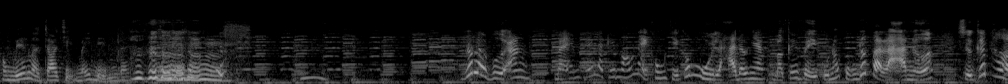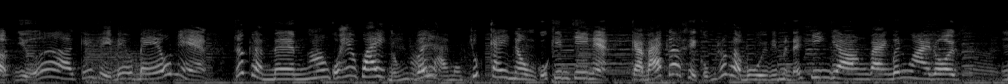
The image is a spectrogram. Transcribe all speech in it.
không biết là cho chị mấy điểm đây rất là vừa ăn mà em thấy là cái món này không chỉ có mùi lạ đâu nha mà cái vị của nó cũng rất là lạ nữa sự kết hợp giữa à, cái vị béo béo nè rất là mềm ngon của heo quay Đúng rồi. với lại một chút cay nồng của kim chi nè cà bát á, thì cũng rất là bùi vì mình đã chiên giòn vàng bên ngoài rồi Ừ,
